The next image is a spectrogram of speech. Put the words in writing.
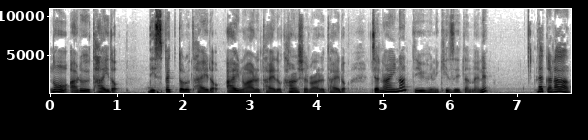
のある態度。リスペクトの態度、愛のある態度、感謝のある態度じゃないなっていうふうに気づいたんだよね。だから、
